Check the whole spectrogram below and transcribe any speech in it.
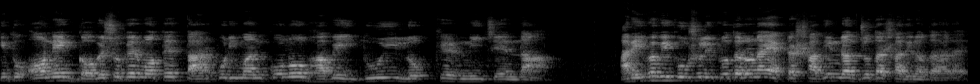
কিন্তু অনেক গবেষকের মতে তার পরিমাণ কোনোভাবেই দুই লক্ষের নিচে না। আর এইভাবেই কৌশলী প্রতারণায় একটা স্বাধীন রাজ্য তার স্বাধীনতা হারায়।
